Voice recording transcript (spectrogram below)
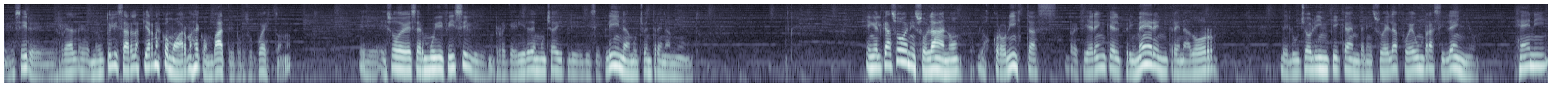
es decir, es real, eh, no utilizar las piernas como armas de combate, por supuesto. Eh, eso debe ser muy difícil y requerir de mucha disciplina, mucho entrenamiento. En el caso venezolano, los cronistas refieren que el primer entrenador de lucha olímpica en Venezuela fue un brasileño, Henny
